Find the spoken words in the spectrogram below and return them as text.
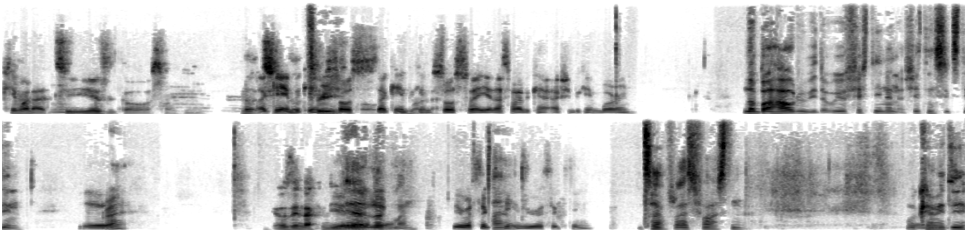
Came out like two Mm. years ago or something. Not That two- game became three so ago. that game became like- so sweaty. That's why it became actually became boring. No, but how old were we though? We were 15, innit? 15, 16, Yeah, right? It was in like a Yeah, year. look, man. we were sixteen. We were sixteen. Time flies fast, innit? What can Mm. we do?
